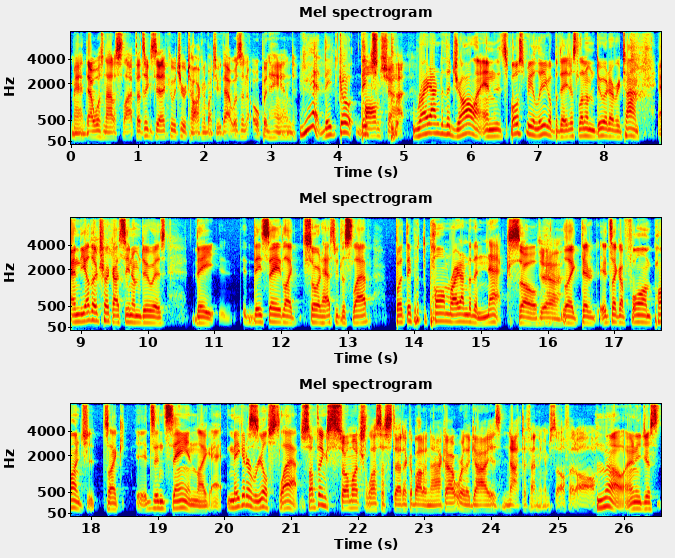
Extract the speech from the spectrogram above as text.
Man, that was not a slap. That's exactly what you were talking about too. That was an open hand. Yeah, they go they Palm shot. right onto the jawline, and it's supposed to be illegal, but they just let them do it every time. And the other trick I've seen them do is they they say like so it has to be the slap, but they put the palm right under the neck. So Yeah. like they're it's like a full on punch. It's like it's insane. Like eh, make it a real slap. Something so much less aesthetic about a knockout where the guy is not defending himself at all. No, and he just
